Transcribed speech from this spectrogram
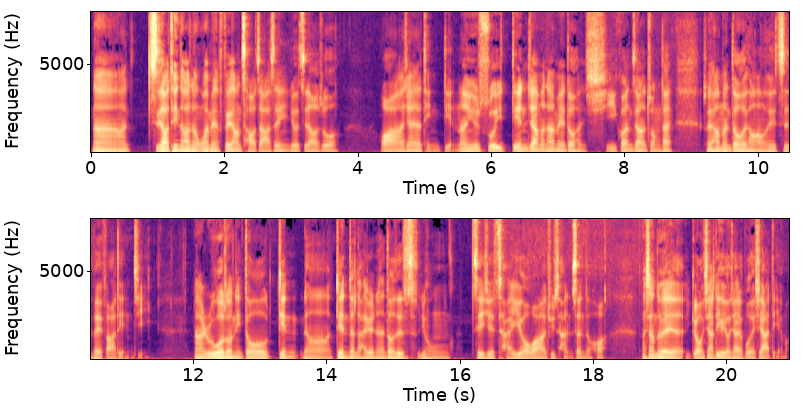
那只要听到那种外面非常嘈杂的声音，你就知道说，哇，那现在要停电。那因为所以店家们他们也都很习惯这样的状态，所以他们都会通常会自备发电机。那如果说你都电呃电的来源呢都是用这些柴油啊去产生的话，那相对油价第一个油价就不会下跌嘛，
